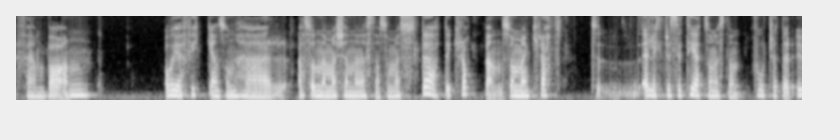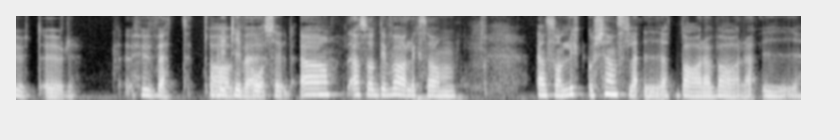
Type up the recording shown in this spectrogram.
fem barn. Och jag fick en sån här, alltså när man känner nästan som en stöt i kroppen, som en kraft, elektricitet som nästan fortsätter ut ur huvudet. Och blir av- typ gåshud. Ja, alltså det var liksom en sån lyckokänsla i att bara vara i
